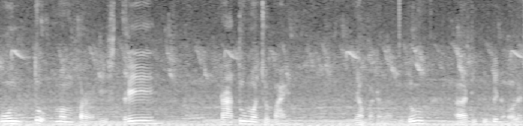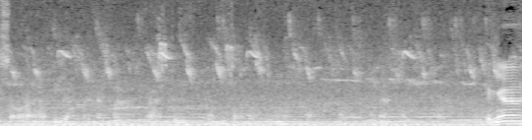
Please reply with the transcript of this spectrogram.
untuk memperistri Ratu Mojopahit. Yang pada waktu itu uh, dipimpin oleh seorang ratu yang bernama Ratu Poncolong akhirnya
